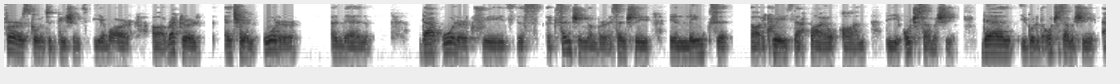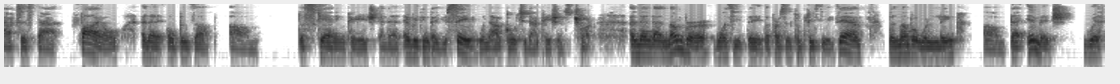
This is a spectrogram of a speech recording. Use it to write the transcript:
first go into the patient's EMR uh, record, enter an order, and then that order creates this extension number. Essentially, it links it, uh, it creates that file on the ultrasound machine. Then you go to the ultrasound machine, access that file, and then it opens up um, the scanning page, and then everything that you save will now go to that patient's chart. And then that number, once he, the, the person completes the exam, the number will link um, that image with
